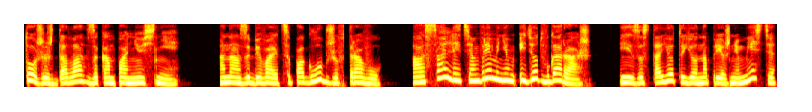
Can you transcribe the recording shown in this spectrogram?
тоже ждала за компанию с ней. Она забивается поглубже в траву, а Салли тем временем идет в гараж и застает ее на прежнем месте,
